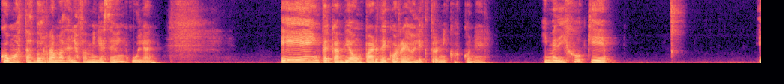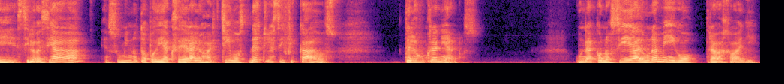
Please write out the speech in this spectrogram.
cómo estas dos ramas de la familia se vinculan he intercambiado un par de correos electrónicos con él y me dijo que eh, si lo deseaba, en su minuto podía acceder a los archivos desclasificados de los ucranianos. Una conocida de un amigo trabajaba allí.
